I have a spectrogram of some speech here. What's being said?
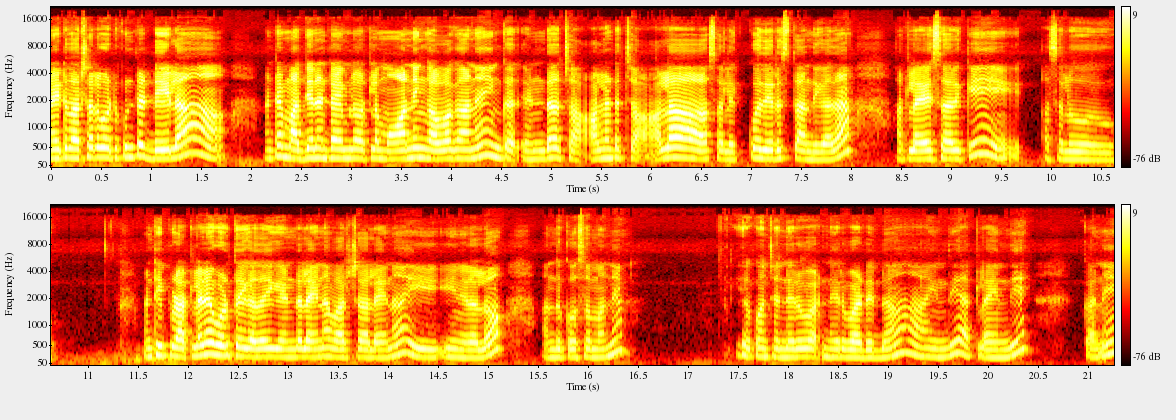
నైట్ వర్షాలు కొట్టుకుంటే డేలా అంటే మధ్యాహ్నం టైంలో అట్లా మార్నింగ్ అవ్వగానే ఇంకా ఎండ చాలా అంటే చాలా అసలు ఎక్కువ తెరుస్తుంది కదా. అట్లా అయ్యేసరికి అసలు అంటే ఇప్పుడు అట్లనే కొడతాయి కదా ఈ ఎండలైనా వర్షాలైనా ఈ ఈ నెలలో. అందుకోసమని ఇక కొంచెం నెరవ నిర్వడిన అయింది అట్లా అయింది కానీ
